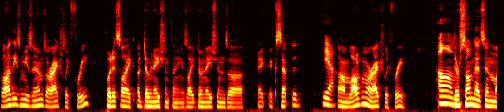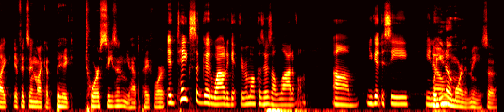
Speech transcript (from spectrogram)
A lot of these museums are actually free, but it's like a donation thing. It's like donations uh accepted. Yeah. Um, a lot of them are actually free. Um, There's some that's in like if it's in like a big tourist season, you have to pay for it. it takes a good while to get through them all because there's a lot of them. Um, you get to see, you know, well, you know more than me, so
